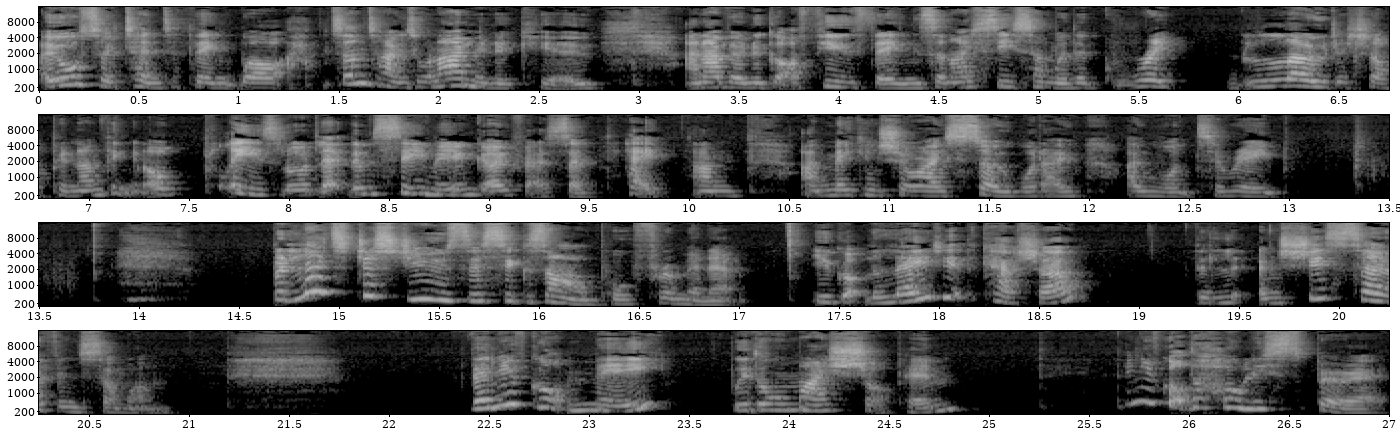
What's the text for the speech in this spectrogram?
I also tend to think, well, sometimes when I'm in a queue and I've only got a few things and I see someone with a great load of shopping, I'm thinking, oh, please, Lord, let them see me and go first. So, hey, I'm, I'm making sure I sow what I, I want to reap. But let's just use this example for a minute. You've got the lady at the cash out the, and she's serving someone. Then you've got me with all my shopping then you've got the Holy Spirit,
